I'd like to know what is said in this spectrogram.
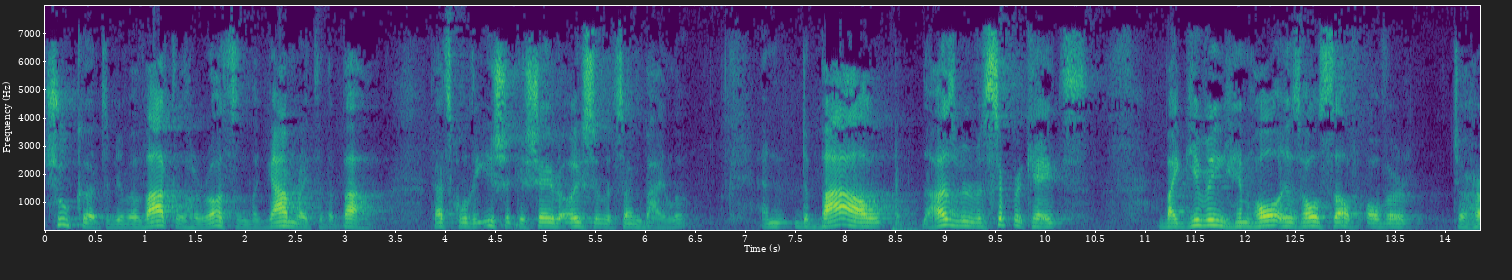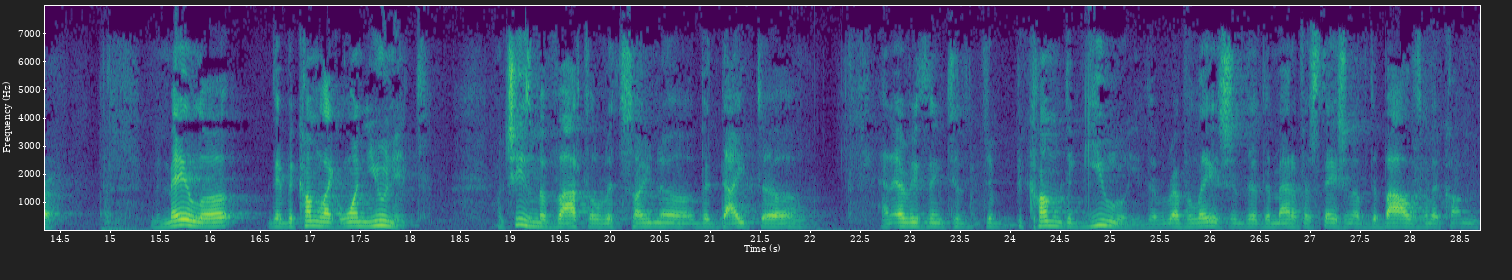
chuka to be mevatel her rotzen legamre to the Baal. That's called the Isha Kesher Oysa Ritzayin Baila. And the Baal, the husband reciprocates by giving him whole, his whole self over to her. Mela, they become like one unit. When she's mevatel, ritzayna, vidaita, and everything to, to become the gilui, the revelation, the, the manifestation of the Baal is going to come.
